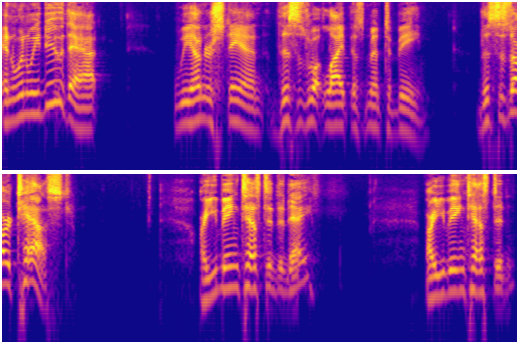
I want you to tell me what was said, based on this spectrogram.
And when we do that, we understand this is what life is meant to be. This is our test. Are you being tested today? Are you being tested?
